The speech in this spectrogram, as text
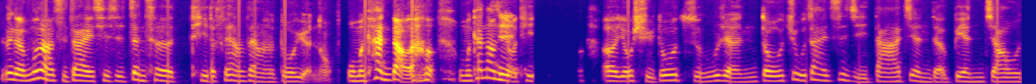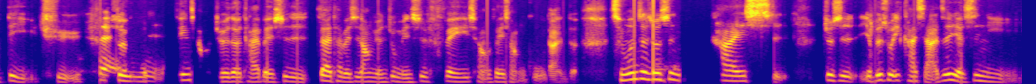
那个穆老师在其实政策提的非常非常的多元哦。我们看到了，我们看到你有提。呃，有许多族人都住在自己搭建的边郊地区，所以我经常觉得台北市在台北市当原住民是非常非常孤单的。请问这就是开始，就是也不是说一开始啊，这也是你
